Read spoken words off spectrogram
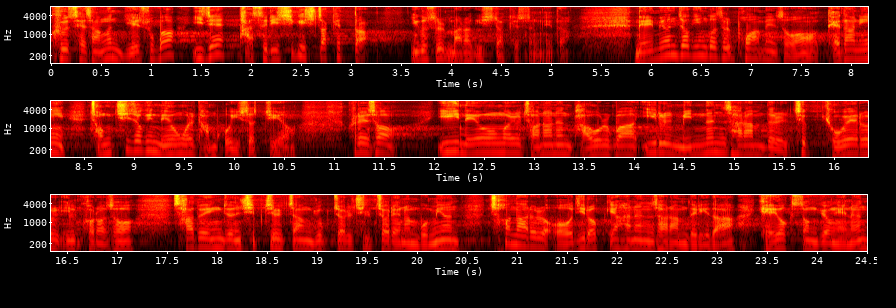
그 세상은 예수가 이제 다스리시기 시작했다. 이것을 말하기 시작했습니다. 내면적인 것을 포함해서 대단히 정치적인 내용을 담고 있었지요. 그래서 이 내용을 전하는 바울과 이를 믿는 사람들, 즉 교회를 일컬어서 사도행전 17장 6절 7절에는 보면 천하를 어지럽게 하는 사람들이다. 개혁 성경에는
